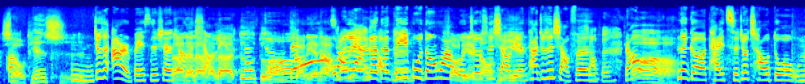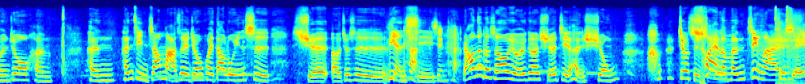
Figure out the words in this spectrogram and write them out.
小天使，嗯，就是阿尔卑斯山上的小莲，嘟嘟，对小莲啊。我，们两个的第一部动画，我就是小莲，他就是小芬，小芬。然后啊。那个台词就超多，我们就很。很很紧张嘛，所以就会到录音室学，呃，就是练习。先看然后那个时候有一个学姐很凶，就踹了门进来。是谁？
